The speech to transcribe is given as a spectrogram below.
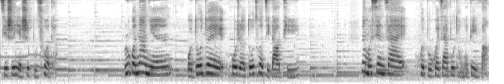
其实也是不错的。如果那年我多对或者多错几道题，那么现在会不会在不同的地方，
